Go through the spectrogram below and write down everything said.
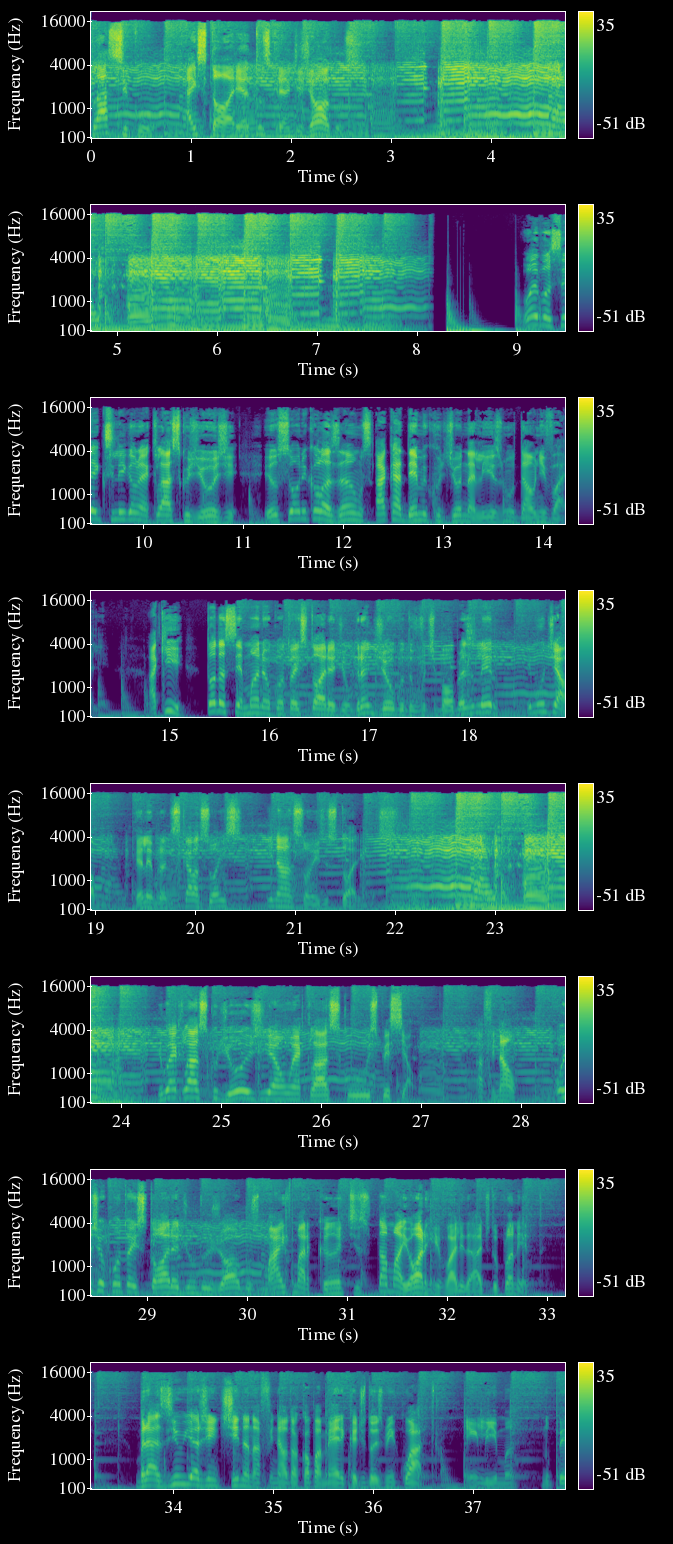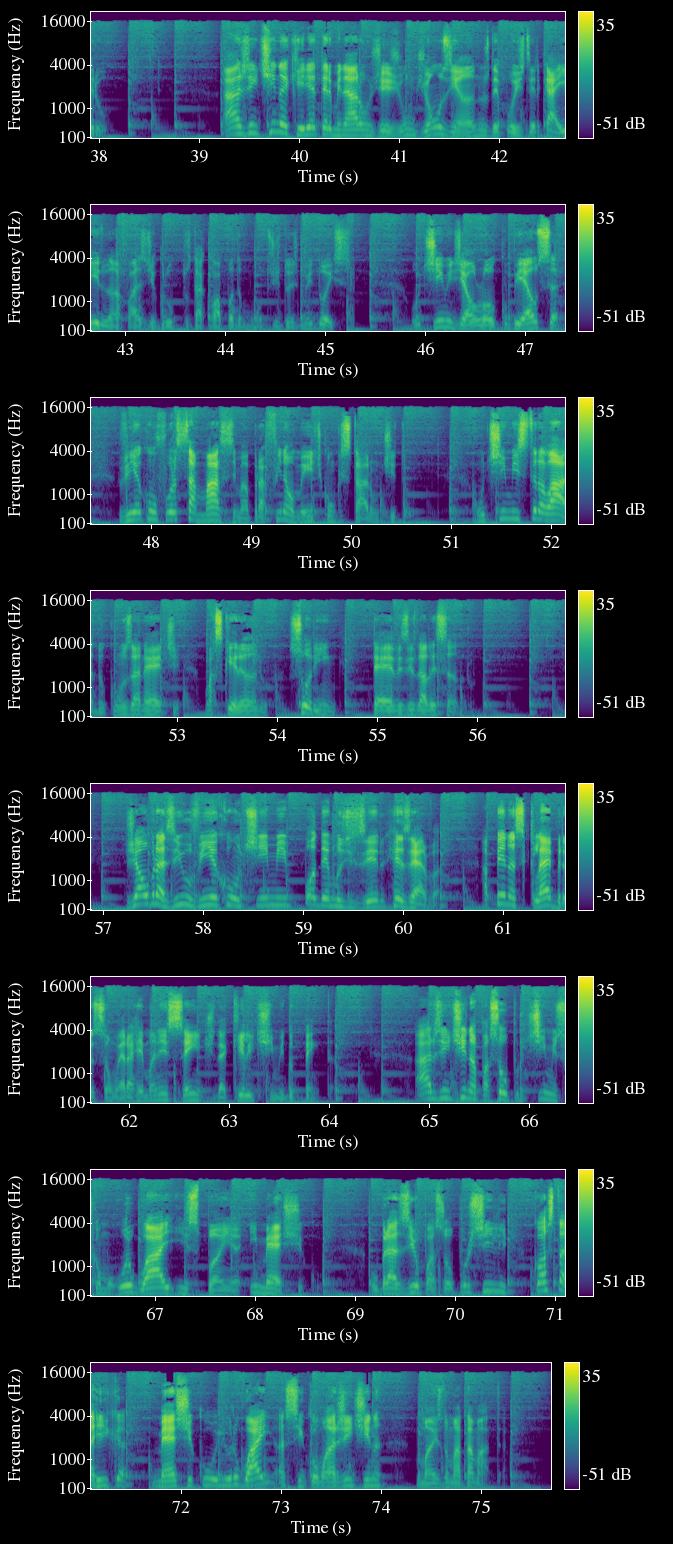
clássico, a história dos grandes jogos. Oi, você que se liga no É Clássico de hoje. Eu sou o Nicolas Amos, acadêmico de jornalismo da Univale. Aqui, toda semana eu conto a história de um grande jogo do futebol brasileiro e mundial, relembrando escalações e narrações históricas. E o É Clássico de hoje é um É Clássico especial. Afinal, hoje eu conto a história de um dos jogos mais marcantes da maior rivalidade do planeta. Brasil e Argentina na final da Copa América de 2004, em Lima, no Peru. A Argentina queria terminar um jejum de 11 anos depois de ter caído na fase de grupos da Copa do Mundo de 2002. O time de El Louco Bielsa vinha com força máxima para finalmente conquistar um título. Um time estrelado com Zanetti, Mascherano, Sorin, Tevez e D'Alessandro. Já o Brasil vinha com um time, podemos dizer, reserva. Apenas Kleberson era remanescente daquele time do Penta. A Argentina passou por times como Uruguai, Espanha e México. O Brasil passou por Chile, Costa Rica, México e Uruguai, assim como a Argentina, mas no mata-mata.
